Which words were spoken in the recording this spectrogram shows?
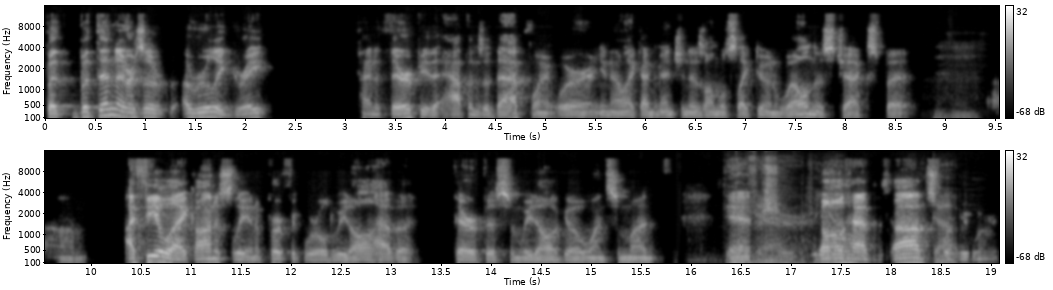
But, but then there's a, a really great kind of therapy that happens at that point where, you know, like I mentioned, is almost like doing wellness checks. But Mhm. um, I feel like, honestly, in a perfect world, we'd all have a therapist and we'd all go once a month. Yeah, And for sure. we all have jobs doubt. where we weren't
